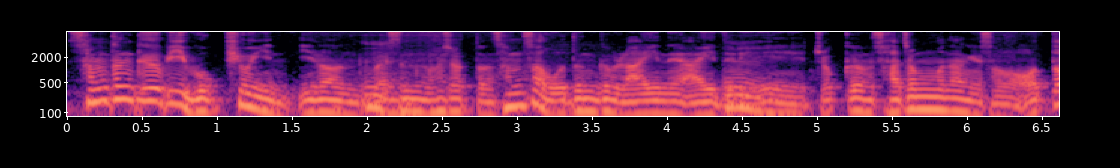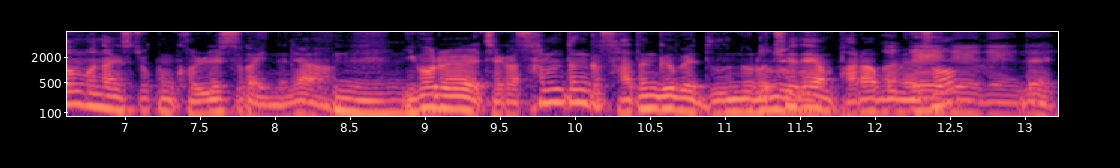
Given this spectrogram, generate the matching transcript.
3등급이 목표인 이런 말씀하셨던 3, 4, 5등급 라인의 아이들이 조금 사전 문항에서 어떤 문항에서 조금 걸릴 수가 있느냐 이거를 제가 3등급, 4등급의 눈으로. 최대한 바라보면서 어, 네, 네, 네, 네. 네,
